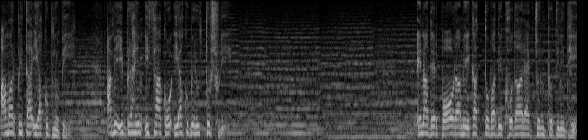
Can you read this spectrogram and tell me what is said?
আমার পিতা ইয়াকুব নবী, আমি ইব্রাহিম, ইসাক ও ইয়াকুবের উত্তরসূরি। এনাদের পর আমি একাত্মবাদী খোদার একজন প্রতিনিধি।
